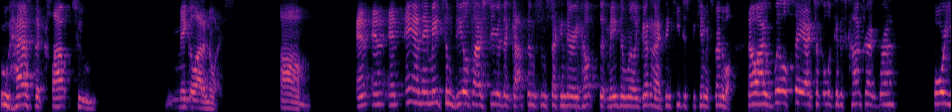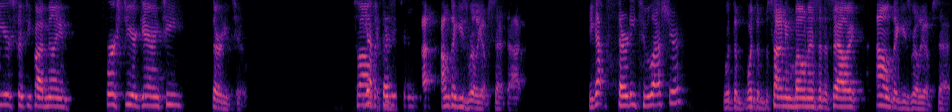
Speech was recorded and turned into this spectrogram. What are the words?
who has the clout to make a lot of noise. Um, and, and, and, and they made some deals last year that got them some secondary help that made them really good. And I think he just became expendable. Now, I will say I took a look at his contract, bruh. Four years, 55 million. First year guarantee, 32. So I don't, think he's, I, I don't think he's really upset, Doc He got 32 last year. with the with the signing bonus and the salary. I don't think he's really upset.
